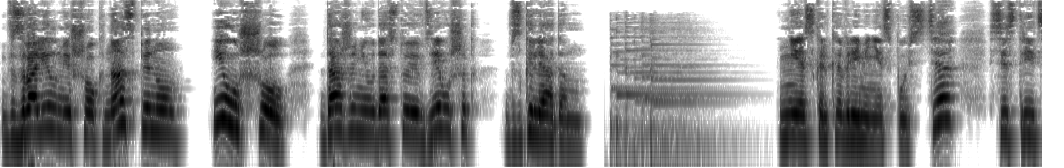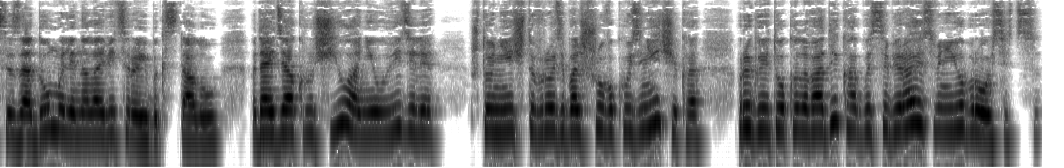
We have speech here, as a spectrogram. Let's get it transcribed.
Взвалил мешок на спину и ушел, даже не удостоив девушек взглядом. Несколько времени спустя сестрицы задумали наловить рыбы к столу. Подойдя к ручью, они увидели, что нечто вроде большого кузнечика прыгает около воды, как бы собираясь в нее броситься.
